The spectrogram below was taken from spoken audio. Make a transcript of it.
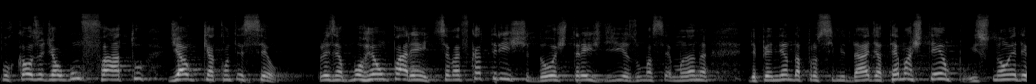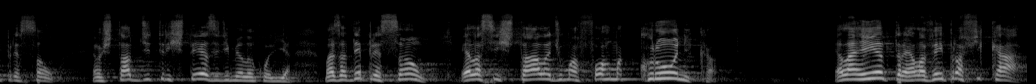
por causa de algum fato, de algo que aconteceu. Por exemplo, morreu um parente, você vai ficar triste dois, três dias, uma semana, dependendo da proximidade, até mais tempo. Isso não é depressão, é um estado de tristeza e de melancolia. Mas a depressão, ela se instala de uma forma crônica. Ela entra, ela vem para ficar.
